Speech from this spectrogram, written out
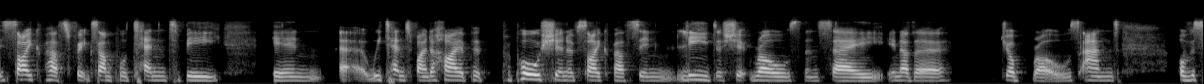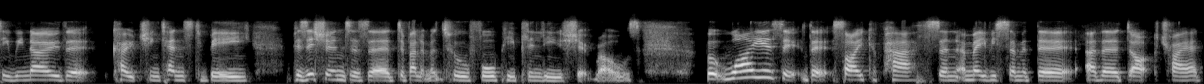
psychopaths, for example, tend to be in uh, we tend to find a higher p- proportion of psychopaths in leadership roles than say in other job roles and obviously we know that coaching tends to be positioned as a development tool for people in leadership roles. But why is it that psychopaths and, and, maybe some of the other dark triad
